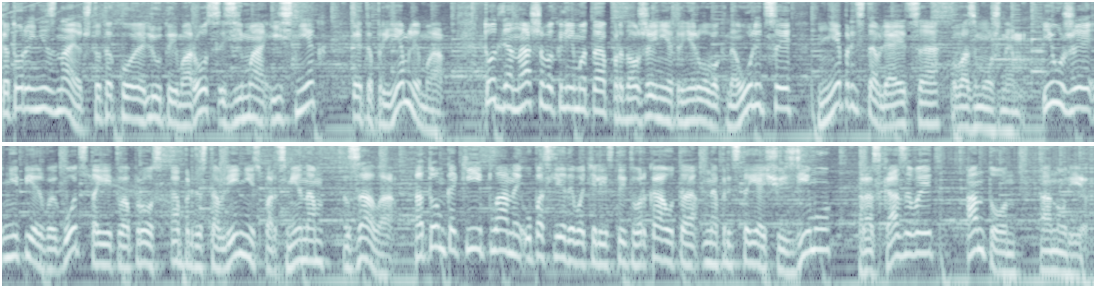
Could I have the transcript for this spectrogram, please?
которые не знают, что такое лютый мороз, зима и снег, это приемлемо, то для нашего климата продолжение тренировок на улице не представляется возможным. И уже не первый год стоит вопрос о предоставлении спортсменам зала. О том, какие планы у последователей стрит-воркаута на предстоящую зиму, рассказывает рассказывает Антон Анурьев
